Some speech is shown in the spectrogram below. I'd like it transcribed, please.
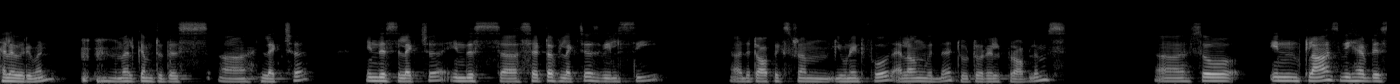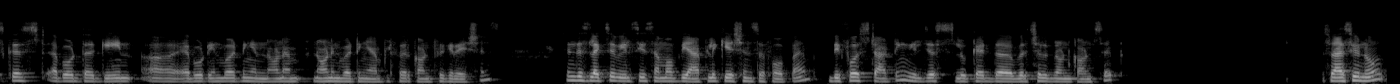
Hello everyone, welcome to this uh, lecture. In this lecture, in this uh, set of lectures, we'll see uh, the topics from Unit 4 along with the tutorial problems. Uh, so in class, we have discussed about the gain, uh, about inverting and non- non-inverting amplifier configurations. So in this lecture, we'll see some of the applications of op-amp. Before starting, we'll just look at the virtual ground concept. So as you know,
